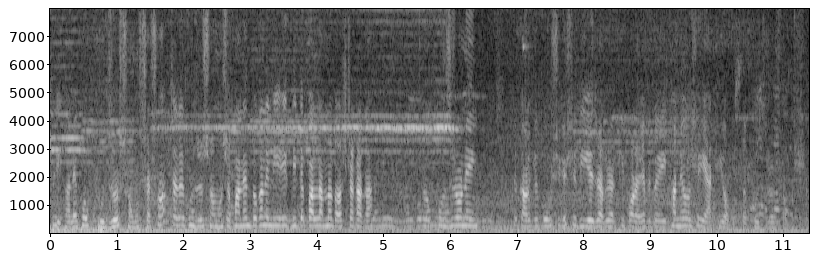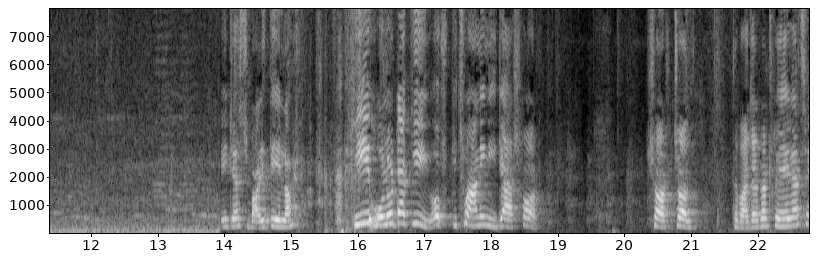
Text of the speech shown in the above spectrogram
তো এখানে খুব খুচরো সমস্যা, সব জায়গায় খুচরো সমস্যা। পানের দোকানে দিয়ে দিতে পারলাম না দশটা টাকা। তো খুচরো নেই। তো কালকে কৌশিক এসে দিয়ে যাবে আর কি করা যাবে। তো এখানেও সেই একই অবস্থা খুচরো সমস্যা। এই জাস্ট বাড়িতে এলাম। কি হলোটা কি? ওফ, কিছু আনিনি, যা, সর। সর, চল। তো বাজারঘাট হয়ে গেছে।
